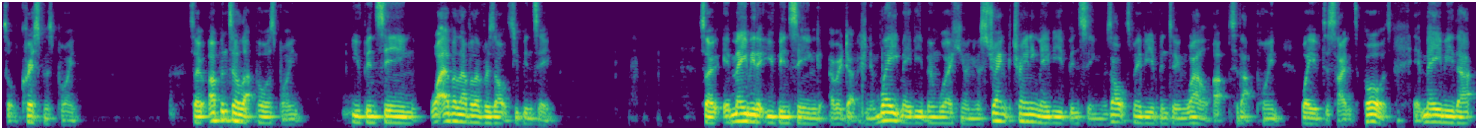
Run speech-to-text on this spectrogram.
sort of Christmas point. So up until that pause point, you've been seeing whatever level of results you've been seeing. So it may be that you've been seeing a reduction in weight, maybe you've been working on your strength training, maybe you've been seeing results, maybe you've been doing well up to that point where you've decided to pause. It may be that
